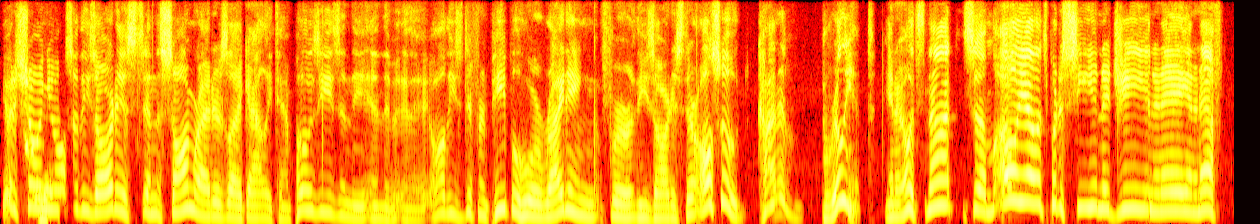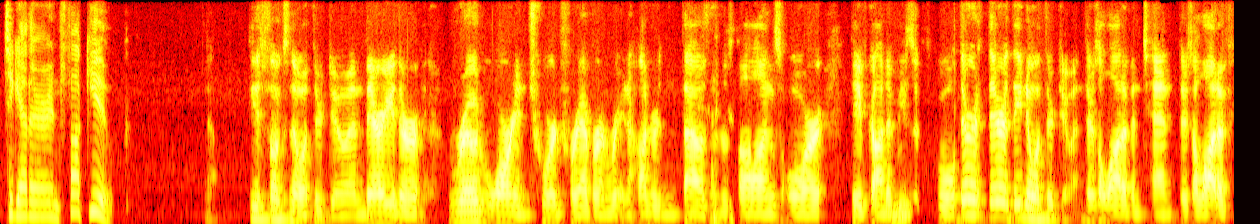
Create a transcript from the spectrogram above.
Yeah, it's showing you also these artists and the songwriters like Ali Tamposi's and the and the, and the all these different people who are writing for these artists. They're also kind of brilliant. You know, it's not some oh yeah, let's put a C and a G and an A and an F together and fuck you. These folks know what they're doing. They're either road worn and toured forever and written hundreds and thousands of songs, or they've gone to music school. They're they're they know what they're doing. There's a lot of intent. There's a lot of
